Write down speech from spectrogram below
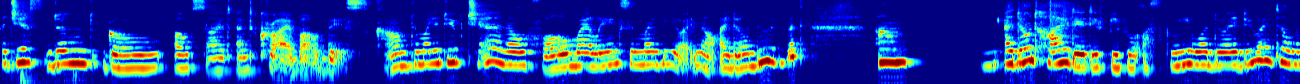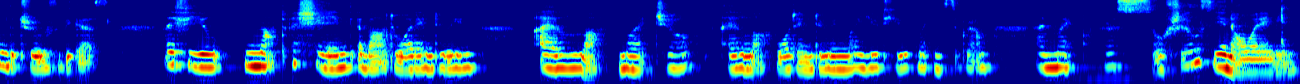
I just don't go outside and cry about this. Come to my YouTube channel, follow my links in my bio. No, I don't do it, but um I don't hide it if people ask me what do I do, I tell them the truth because I feel not ashamed about what I'm doing. I love my job. I love what I'm doing, my YouTube, my Instagram, and my other socials. You know what I mean,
